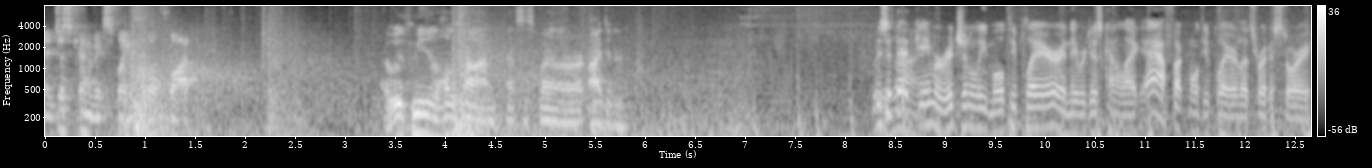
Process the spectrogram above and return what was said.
it just kind of explains the whole plot. It was me the whole time. That's a spoiler. I did it. Was it that game originally multiplayer, and they were just kind of like, ah, fuck multiplayer, let's write a story?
